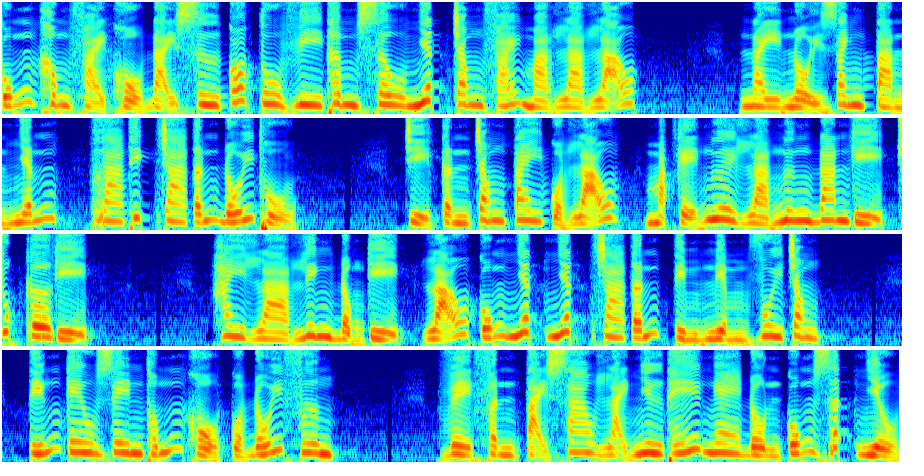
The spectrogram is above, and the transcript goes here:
Cũng không phải khổ đại sư có tu vi thâm sâu nhất trong phái mà là lão. Này nổi danh tàn nhẫn, ra thích tra tấn đối thủ. Chỉ cần trong tay của lão, mặc kệ ngươi là ngưng đan kỳ, trúc cơ kỳ. Hay là linh động kỳ, lão cũng nhất nhất tra tấn tìm niềm vui trong. Tiếng kêu rên thống khổ của đối phương. Về phần tại sao lại như thế nghe đồn cũng rất nhiều.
